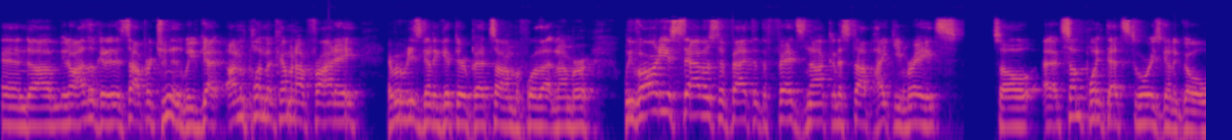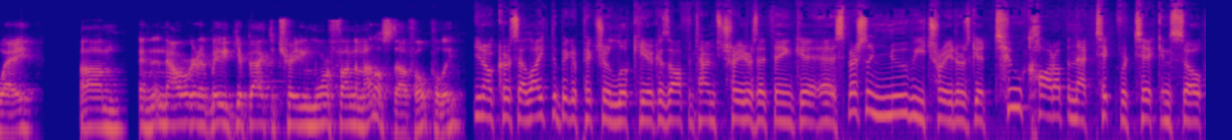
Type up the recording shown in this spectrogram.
And, um, you know, I look at it as opportunity. We've got unemployment coming up Friday. Everybody's going to get their bets on before that number. We've already established the fact that the Fed's not going to stop hiking rates. So at some point, that story is going to go away. Um, and now we're going to maybe get back to trading more fundamental stuff, hopefully. You know, Chris, I like the bigger picture look here because oftentimes traders, I think, especially newbie traders, get too caught up in that tick for tick. And so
